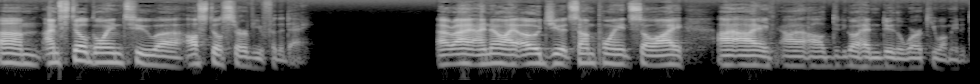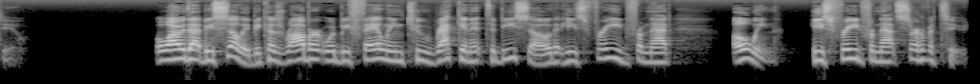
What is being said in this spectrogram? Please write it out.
um, I'm still going to, uh, I'll still serve you for the day. I, I know I owed you at some point, so I, I, I, I'll go ahead and do the work you want me to do. Well, why would that be silly? Because Robert would be failing to reckon it to be so that he's freed from that owing, he's freed from that servitude.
